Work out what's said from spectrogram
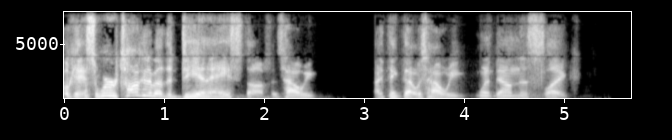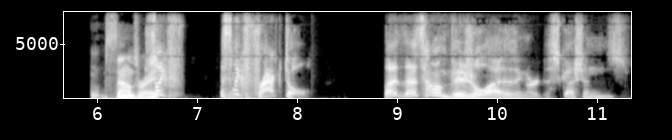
okay, so we were talking about the DNA stuff. Is how we, I think that was how we went down this like. Sounds right. It's like it's like fractal. That, that's how I'm visualizing our discussions.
